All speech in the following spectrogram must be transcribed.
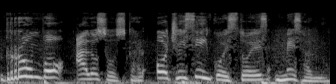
rumbo a los Oscar. 8 y 5, esto es Mesa Blue.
